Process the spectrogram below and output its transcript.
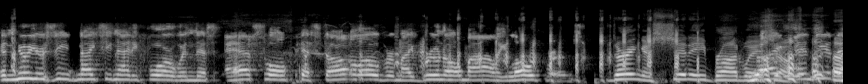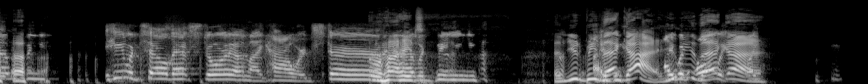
in New Year's Eve 1994 when this asshole pissed all over my Bruno Magli loafers. during a shitty Broadway Right? show. And he, that would be, he would tell that story on like Howard Stern. and I would be. And you'd be that guy. You'd be that always, guy. like,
